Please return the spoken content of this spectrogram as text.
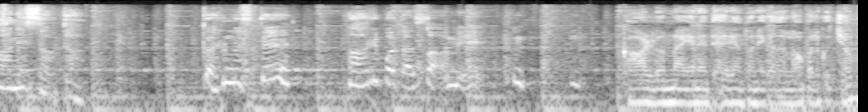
బానిస అవుతా. కరుణిస్తే పారిపోతా స్వామి. కాళ్ళున్నాయనే ధైర్యంతోనే కదా లోపలికొచ్చావు?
